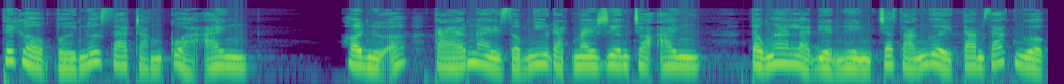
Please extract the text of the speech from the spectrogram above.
thích hợp với nước da trắng của anh. Hơn nữa, cái áo này giống như đặt may riêng cho anh. Tống An là điển hình cho dáng người tam giác ngược,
